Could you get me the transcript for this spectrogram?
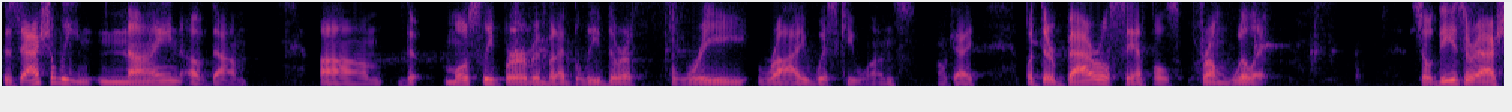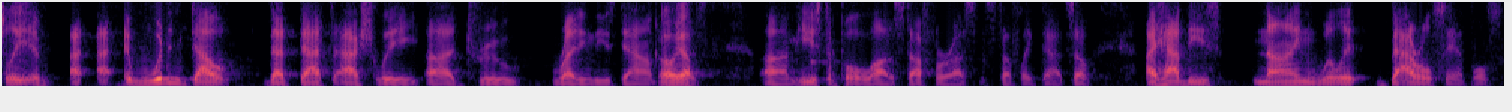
There's actually nine of them. Um, the, mostly bourbon, but I believe there are three rye whiskey ones. Okay, but they're barrel samples from Willett. So these are actually, if I, I, wouldn't doubt that that's actually uh, Drew writing these down. Oh, yeah. Um, he used to pull a lot of stuff for us and stuff like that. So I have these nine Willett barrel samples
